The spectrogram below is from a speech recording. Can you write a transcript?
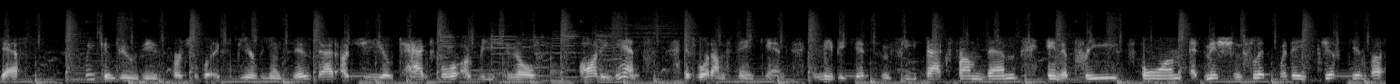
guess we can do these virtual experiences that are geotagged for a regional audience is what I'm thinking. And maybe get some feedback from them in a pre-form admission slip where they just give us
